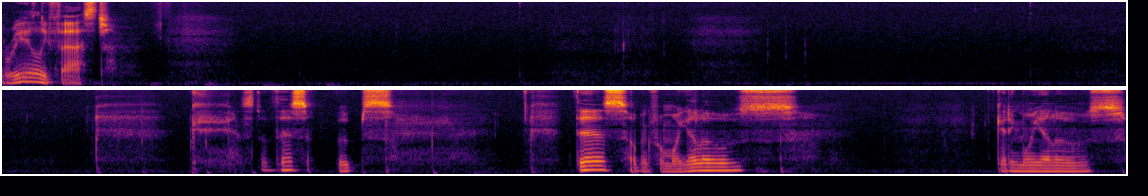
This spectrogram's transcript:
really fast. Okay, this. Oops. This, hoping for more yellows. Getting more yellows.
